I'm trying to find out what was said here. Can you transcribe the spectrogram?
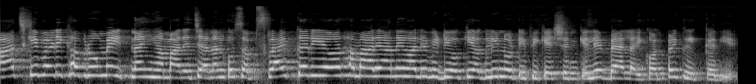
आज की बड़ी खबरों में इतना ही। हमारे चैनल को सब्सक्राइब करिए और हमारे आने वाले वीडियो की अगली नोटिफिकेशन के लिए बेल आइकॉन पर क्लिक करिए।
